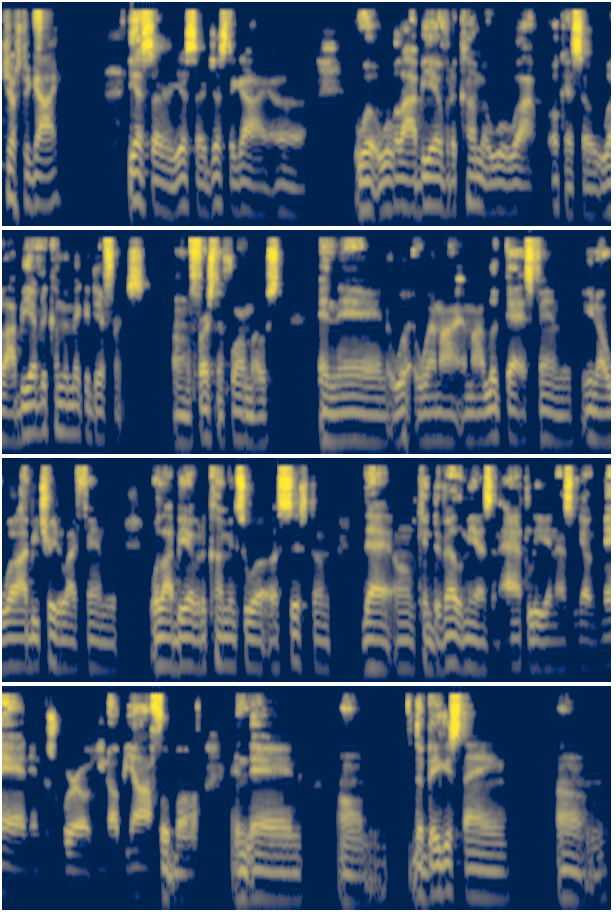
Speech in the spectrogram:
just a guy? Yes, sir. Yes, sir. Just a guy. Uh, will, will I be able to come and will, will I, okay. So will I be able to come and make a difference? Um, first and foremost. And then what, what am I, am I looked at as family? You know, will I be treated like family? Will I be able to come into a, a system that um, can develop me as an athlete and as a young man in this world, you know, beyond football? And then, um, the biggest thing um,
